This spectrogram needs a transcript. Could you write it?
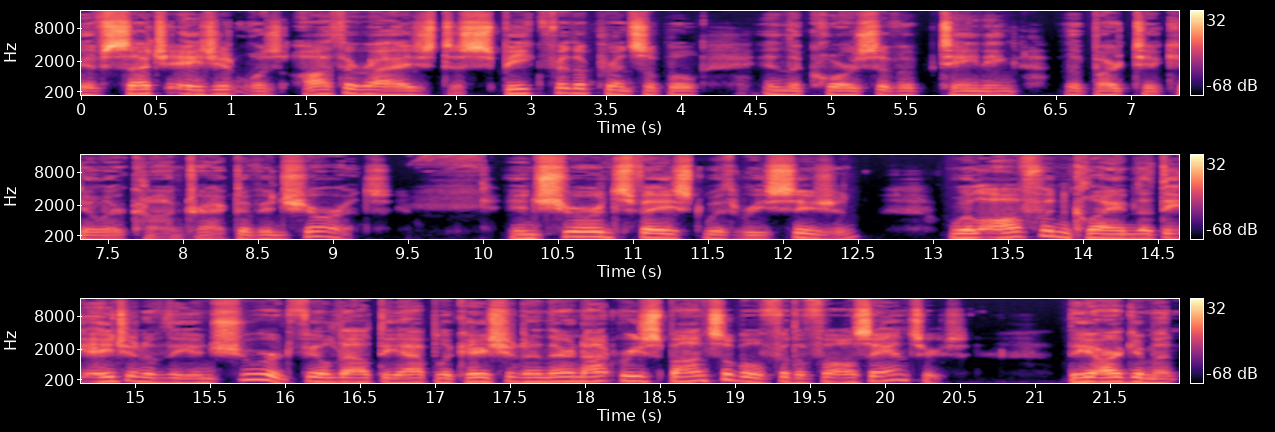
if such agent was authorized to speak for the principal in the course of obtaining the particular contract of insurance. Insureds faced with rescission will often claim that the agent of the insured filled out the application and they're not responsible for the false answers. The argument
